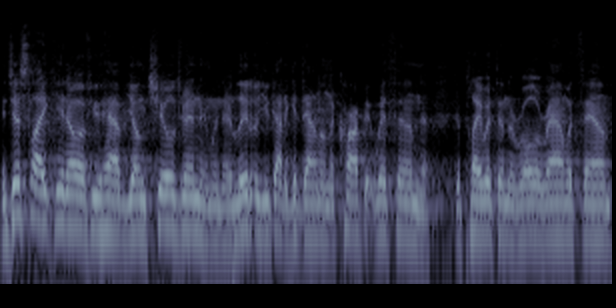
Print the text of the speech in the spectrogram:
And just like, you know, if you have young children and when they're little, you got to get down on the carpet with them, to, to play with them, to roll around with them.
